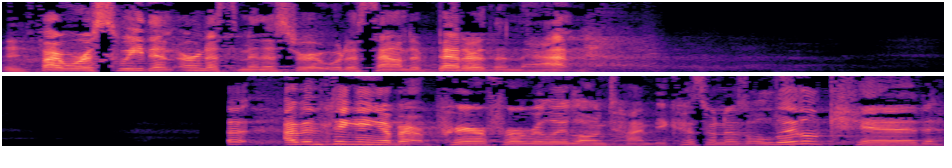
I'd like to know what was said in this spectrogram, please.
if I were a sweet and earnest minister, it would have sounded better than that. I've been thinking about prayer for a really long time because when I was a little kid,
